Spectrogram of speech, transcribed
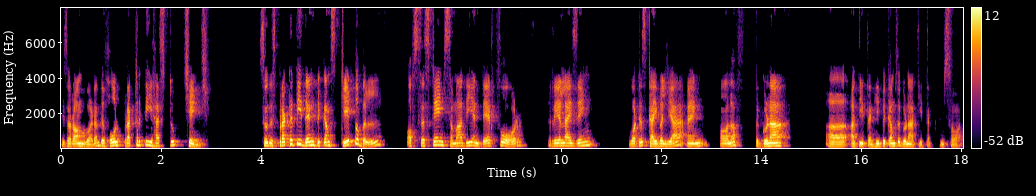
is a wrong word, and the whole prakriti has to change. So this prakriti then becomes capable of sustained samadhi and therefore realizing what is kaivalya and all of the guna uh, atitan. He becomes a guna atitan and so on.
